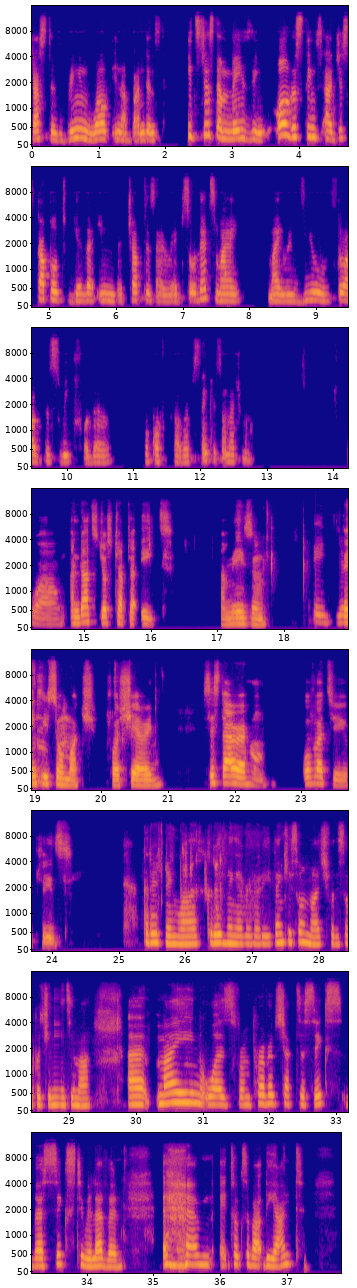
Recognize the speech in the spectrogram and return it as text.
justice, bringing wealth in abundance. It's just amazing. All those things are just coupled together in the chapters I read. So that's my my review throughout this week for the book of Proverbs. Thank you so much, Ma. Wow. And that's just chapter eight. Amazing. Eight, yes, Thank you so much for sharing. Sister Rehan, over to you, please. Good evening, Ma. Good evening, everybody. Thank you so much for this opportunity, Ma. Uh, mine was from Proverbs chapter 6, verse 6 to 11. Um, it talks about the ant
